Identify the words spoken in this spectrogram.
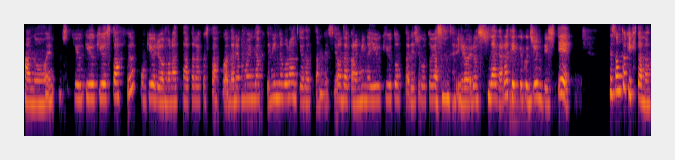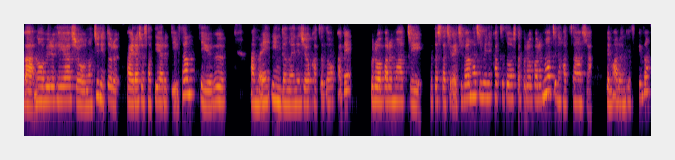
あの、有給スタッフ、お給料もらって働くスタッフは誰もいなくて、みんなボランティアだったんですよ。だからみんな有給取ったり、仕事休んだり、いろいろしながら結局準備して、で、その時来たのが、ノーベル平和賞を後に取るカイラシュ・サティアルティさんっていう、あの、インドの NGO 活動家で、グローバルマーチ、私たちが一番初めに活動したグローバルマーチの発案者でもあるんですけど、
